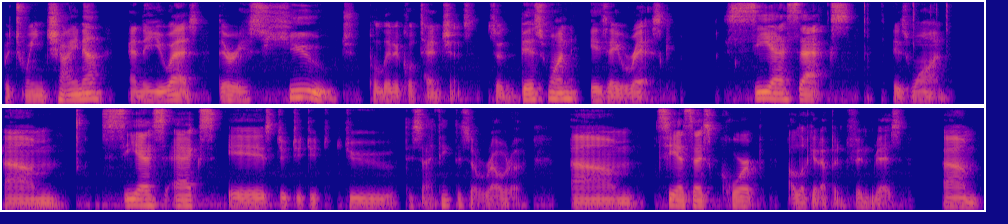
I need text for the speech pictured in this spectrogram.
between China and the US, there is huge political tensions. So this one is a risk. CSX is one. Um, CSX is do, do, do, do, this. I think this is a railroad. Um, CSX Corp. I'll look it up in Finviz. Um,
